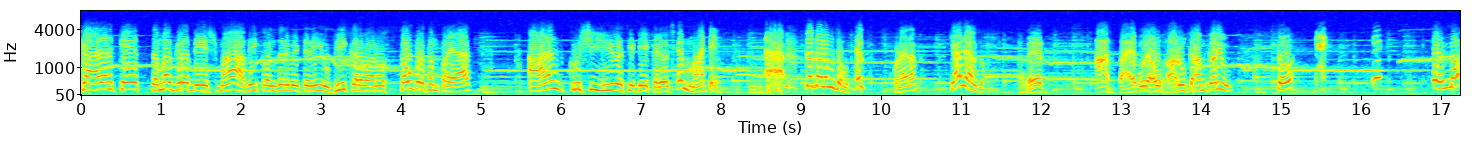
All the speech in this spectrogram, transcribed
કારણ કે સમગ્ર દેશમાં આવી કોન્ઝર્વેટરી ઊભી કરવાનો સૌપ્રથમ પ્રયાસ આણંદ કૃષિ યુનિવર્સિટીએ કર્યો છે માટે. તો ચાલો હું જાઉં. એ, ક્યાં જાવ છો? હવે આ સાહેબોએ આવું સારું કામ કર્યું તો એમના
